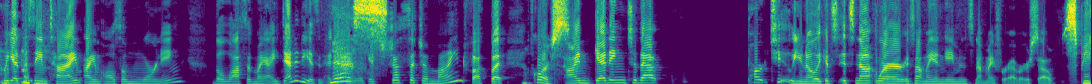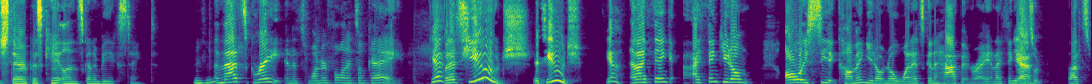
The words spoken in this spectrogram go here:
But yet at the same time, I am also mourning the loss of my identity as an educator. Like it's just such a mind fuck. But Of course. I'm getting to that part too. You know, like it's it's not where it's not my end game and it's not my forever. So Speech therapist Caitlin's going to be extinct. Mhm. And that's great and it's wonderful and it's okay. Yeah. But it's huge. it's huge. Yeah. And I think I think you don't always see it coming. You don't know when it's going to happen, right? And I think Yeah. that's what that's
